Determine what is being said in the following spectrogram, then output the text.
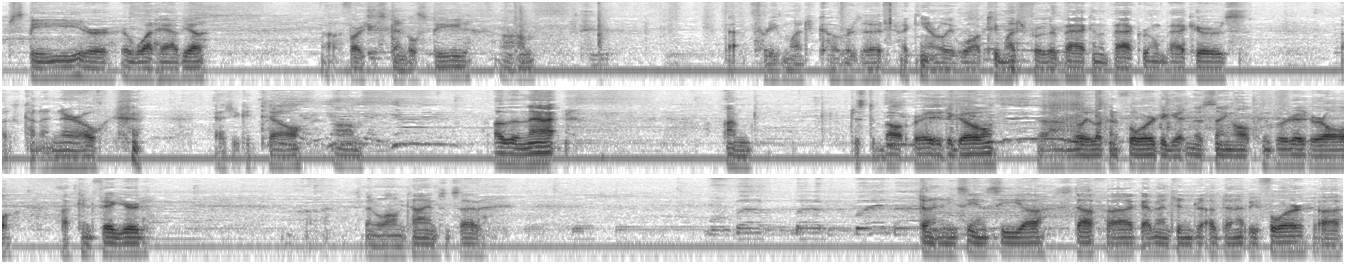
speed or, or what have you uh, as far as your spindle speed. Um, that pretty much covers it. I can't really walk too much further back in the back room. Back here is uh, kind of narrow, as you can tell. Um, other than that, I'm just about ready to go. Uh, I'm really looking forward to getting this thing all converted or all uh, configured. It's been a long time since I've done any CNC uh, stuff. Uh, like I mentioned, I've done it before uh,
